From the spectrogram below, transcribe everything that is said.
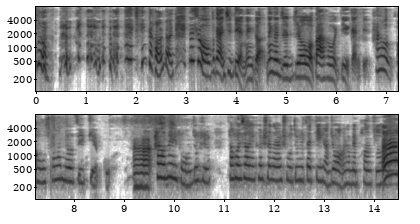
作。你搞搞，但是我不敢去点那个，那个只只有我爸和我弟敢点。还有哦，我从来没有自己点过。嗯，还有那种就是它会像一棵圣诞树，就是在地上就往上面喷。啊，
